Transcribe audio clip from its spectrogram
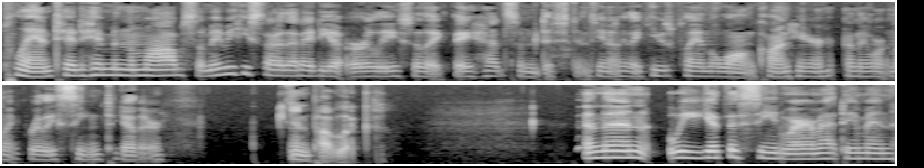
planted him in the mob. So maybe he started that idea early, so like they had some distance. You know, like he was playing the long con here, and they weren't like really seen together in public. And then we get this scene where Matt Damon.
